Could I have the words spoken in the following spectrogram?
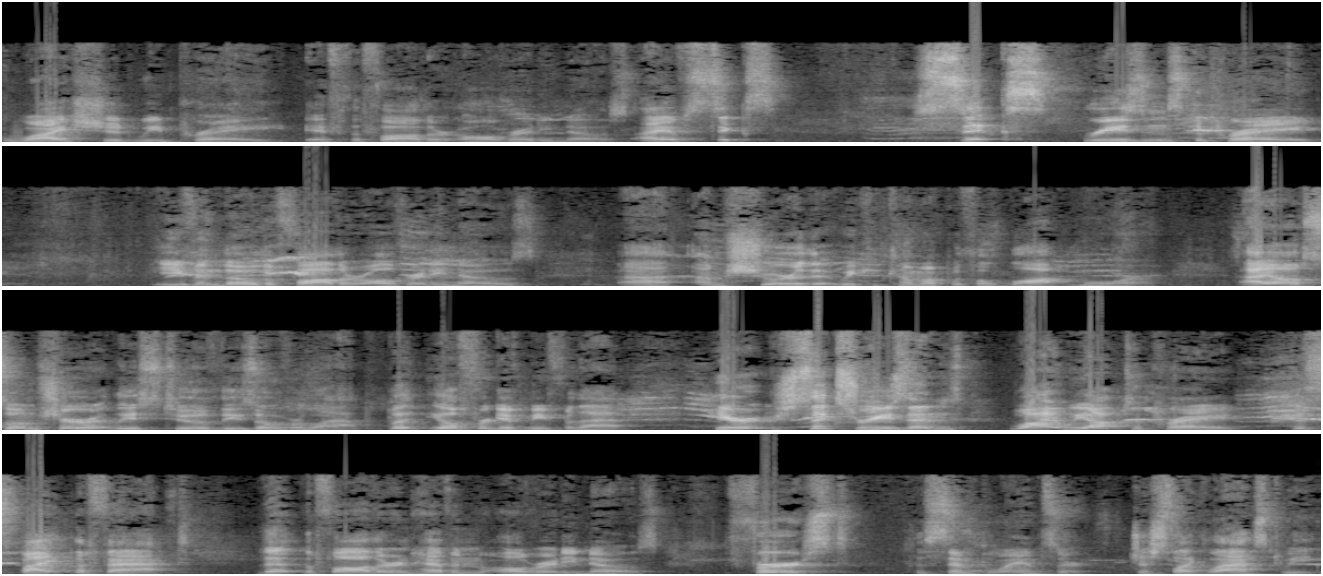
why should we pray if the Father already knows? I have six, six reasons to pray even though the Father already knows. Uh, I'm sure that we could come up with a lot more. I also am sure at least two of these overlap, but you'll forgive me for that. Here are six reasons why we ought to pray, despite the fact that the Father in heaven already knows. First, the simple answer, just like last week.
